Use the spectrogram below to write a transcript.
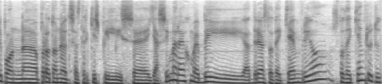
Λοιπόν, α, πρώτο νέο της αστρικής πύλης ε, για σήμερα. Έχουμε μπει, Αντρέα, στο Δεκέμβριο, στο Δεκέμβριο του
